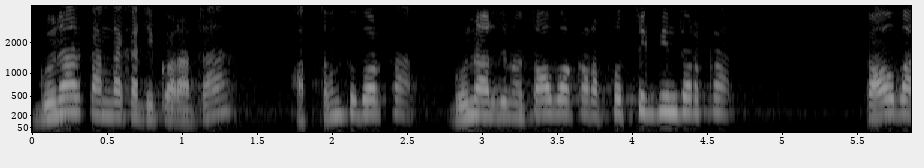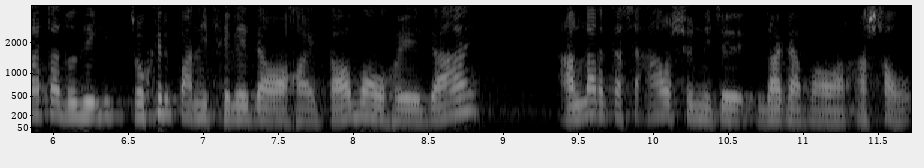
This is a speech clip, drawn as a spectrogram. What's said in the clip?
গুনার কান্নাকাটি করাটা অত্যন্ত দরকার। গুনার জন্য তবা করা প্রত্যেক দিন দরকার। তওবাটা যদি চোখের পানি ফেলে দেওয়া হয়, তওবাও হয়ে যায়। আল্লাহর কাছে আরও সে নিচে জায়গা পাওয়ার আশাও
